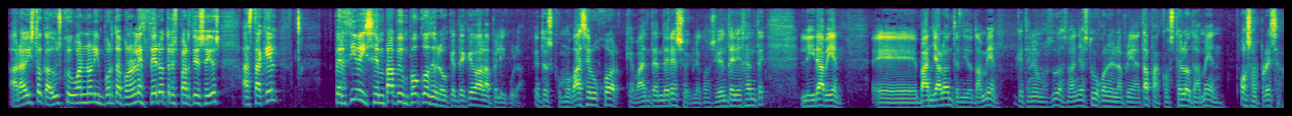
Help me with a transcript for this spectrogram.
habrá visto que a igual no le importa ponerle cero tres partidos seguidos hasta que él percibe y se empape un poco de lo que de qué va la película. Entonces, como va a ser un jugador que va a entender eso y le considero inteligente, le irá bien. Eh, Van ya lo ha entendido también, que tenemos dudas. Van ya estuvo con él en la primera etapa, Costello también. Oh, sorpresa.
